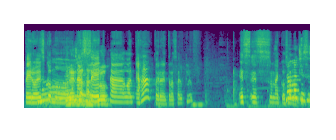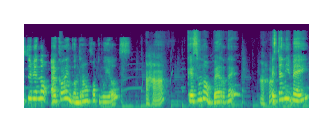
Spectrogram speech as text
pero es No. como Pero una secta o algo. Ajá, pero entras al club. Es, es una cosa. No manches, estoy viendo, acabo de encontrar un Hot Wheels, Ajá, que es uno verde, ajá. está en eBay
